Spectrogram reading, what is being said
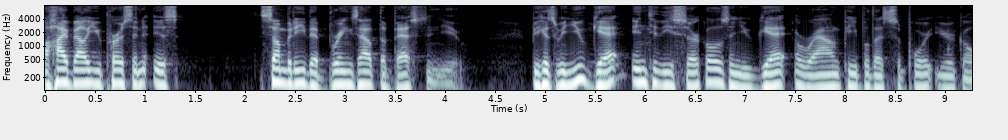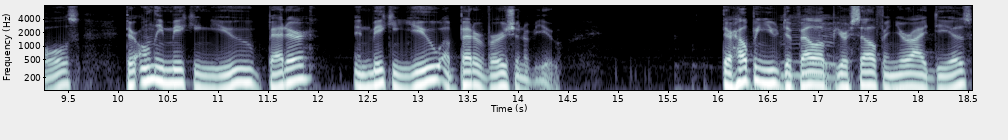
a high value person is somebody that brings out the best in you. Because when you get into these circles and you get around people that support your goals, they're only making you better and making you a better version of you. They're helping you develop mm. yourself and your ideas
